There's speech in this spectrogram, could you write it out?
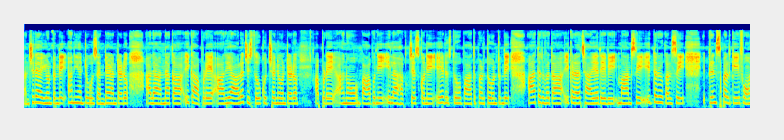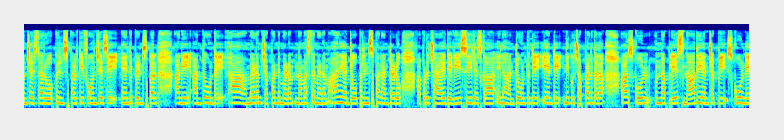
మంచిదే అయి ఉంటుంది అని అంటూ సండే అంటాడు. అలా అన్నాక ఇక అప్పుడే ఆర్య ఆలోచిస్తూ కూర్చొని ఉంటాడు. అప్పుడే అను బాబుని ఇలా హక్ చేసుకొని ఏడుస్తూ బాధపడుతూ ఉంటుంది. ఆ తర్వాత ఇక్కడ ఛాయాదేవి మాన్సి ఇద్దరు కలిసి ప్రిన్సిపల్కి ఫోన్ చేస్తారు. ప్రిన్సిపల్కి ఫోన్ చేసి ఏంటి ప్రిన్సిపల్? అని అంటూ ఉంటే మేడం చెప్పండి మేడం నమస్తే మేడం అని అంటూ ప్రిన్సిపల్ అంటాడు. అప్పుడు ఛాయాదేవి సీరియస్గా ఇలా అంటూ ఉంటుంది ఏంటి నీకు చెప్పాను కదా ఆ స్కూల్ ఉన్న ప్లేస్ నాది అని చెప్పి స్కూల్ని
